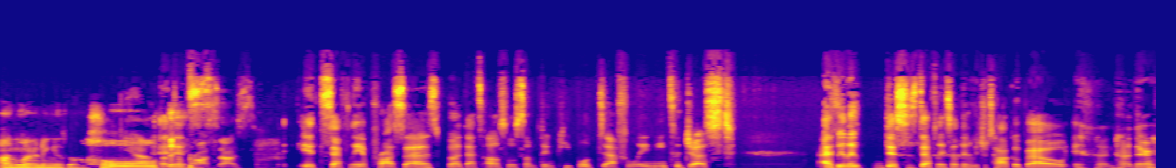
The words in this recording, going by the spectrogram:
Unlearning is a whole yeah, it's a process. It's definitely a process, but that's also something people definitely need to just. I feel like this is definitely something we should talk about in another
